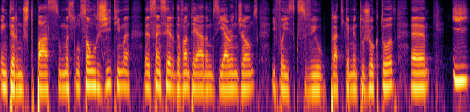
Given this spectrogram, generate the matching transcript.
Em termos de passe, uma solução legítima uh, sem ser Davante Adams e Aaron Jones, e foi isso que se viu praticamente o jogo todo. Uh, e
